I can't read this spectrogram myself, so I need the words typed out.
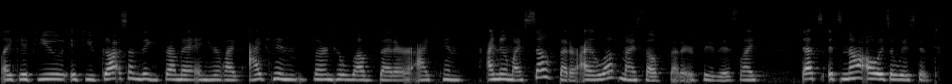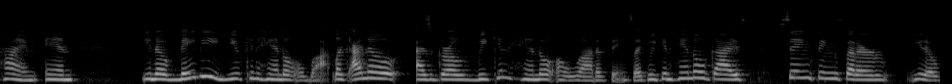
Like if you if you got something from it and you're like, I can learn to love better. I can I know myself better. I love myself better through this. Like that's it's not always a waste of time and you know, maybe you can handle a lot. Like I know as girls, we can handle a lot of things. Like we can handle guys saying things that are, you know,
